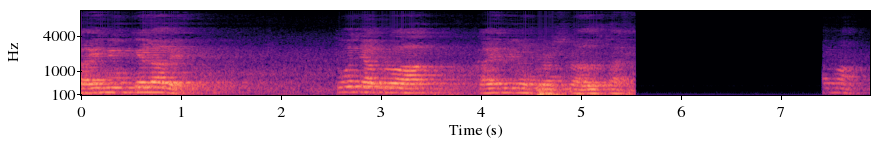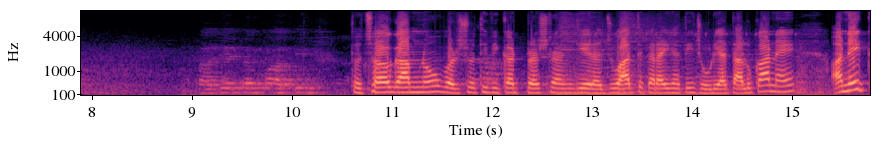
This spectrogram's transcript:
કાયમી ઉકેલ આવે, તો જ આપણો આ કાયમીનો પ્રશ્ન હલ થાય. તો છ ગામનો વર્ષોથી વિકટ પ્રશ્ન અંગે રજૂઆત કરાઈ હતી જોડિયા તાલુકાને. અનેક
